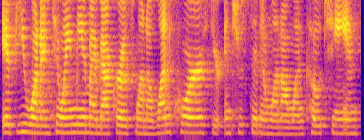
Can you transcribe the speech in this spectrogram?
If you want to join me in my Macros 101 course, you're interested in one on one coaching,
